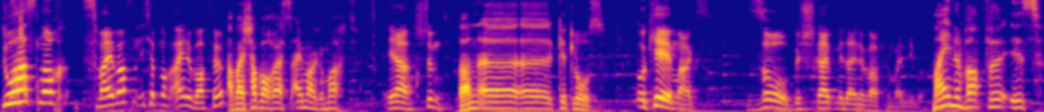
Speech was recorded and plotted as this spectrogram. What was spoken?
Du hast noch zwei Waffen, ich habe noch eine Waffe. Aber ich habe auch erst einmal gemacht. Ja, stimmt. Dann, äh, äh, geht los. Okay, Max. So, beschreib mir deine Waffe, mein Lieber. Meine Waffe ist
